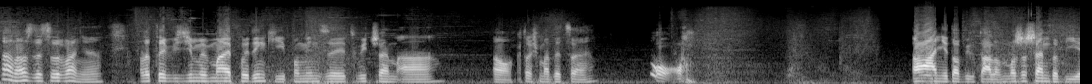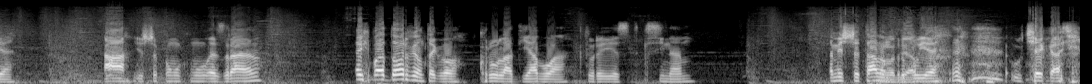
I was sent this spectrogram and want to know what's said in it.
A no, zdecydowanie. Ale tutaj widzimy małe pojedynki pomiędzy Twitchem a... O, ktoś ma DC. O! A, nie dobił Talon. Może Shen dobije. A, jeszcze pomógł mu Ezrael. No i chyba dorwią tego króla diabła, który jest Xinem. Tam jeszcze Talon Króla próbuje uciekać.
